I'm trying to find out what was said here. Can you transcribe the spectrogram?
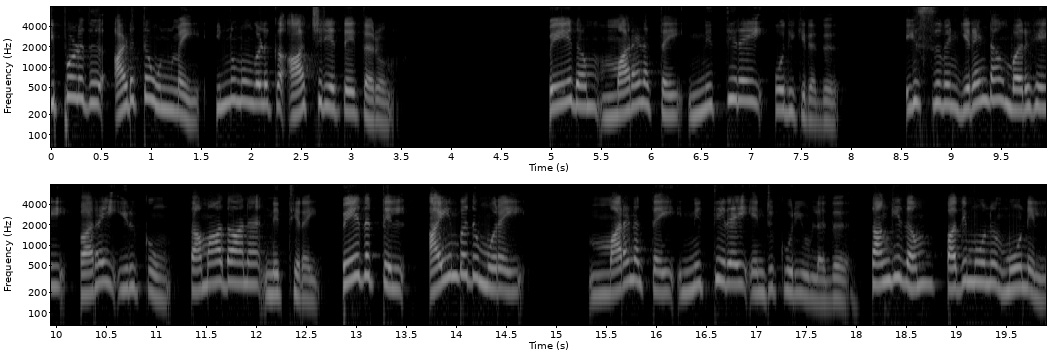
இப்பொழுது அடுத்த உண்மை இன்னும் உங்களுக்கு ஆச்சரியத்தை தரும். வேதம் மரணத்தை நித்திரை போதிக்கிறது. இயேசுவின் இரண்டாம் வருகை வரை இருக்கும் சமாதான நித்திரை. வேதத்தில் ஐம்பது முறை மரணத்தை நித்திரை என்று கூறியுள்ளது. சங்கீதம் பதிமூணு மூணில்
